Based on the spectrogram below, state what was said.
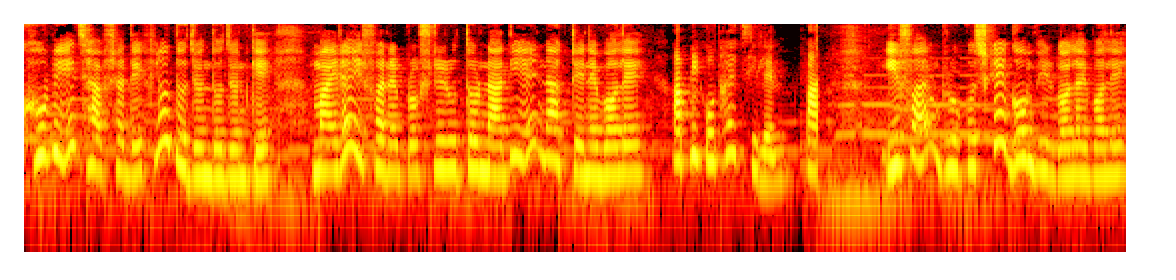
খুবই ঝাপসা দেখল দুজন দুজনকে। মায়রা ইরফানের প্রশ্নের উত্তর না দিয়ে নাক টেনে বলে আপনি কোথায় ছিলেন? পা- ইরফান ভ্রুকুচকে গম্ভীর গলায় বলে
